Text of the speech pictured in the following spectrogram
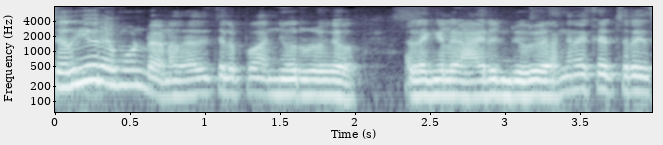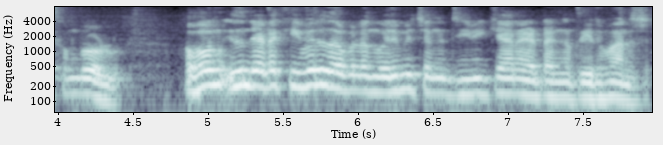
ചെറിയൊരു എമൗണ്ടാണ് അതായത് ചിലപ്പോൾ അഞ്ഞൂറ് രൂപയോ അല്ലെങ്കിൽ ആയിരം രൂപയോ അങ്ങനെയൊക്കെ ചെറിയ സംഭവമുള്ളൂ. അപ്പം ഇതിന്റെ ഇടയ്ക്ക് ഇവർ തമ്മിൽ അങ്ങ് ഒരുമിച്ച് അങ്ങ് ജീവിക്കാനായിട്ട് അങ്ങ് തീരുമാനിച്ചു.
